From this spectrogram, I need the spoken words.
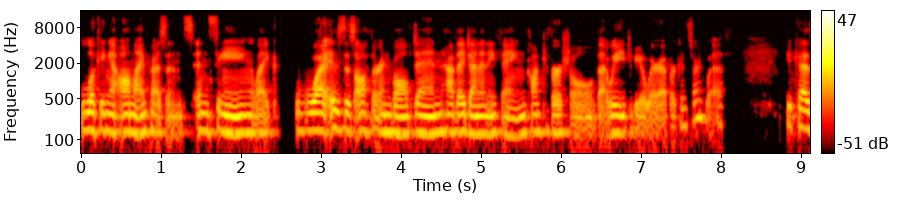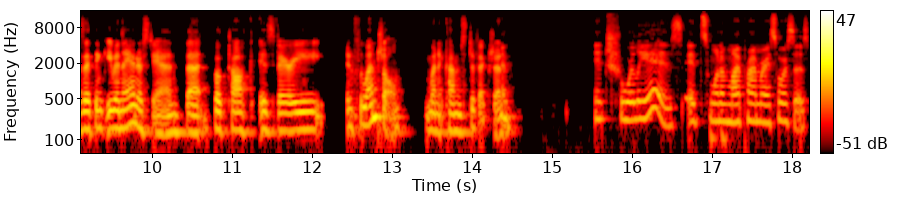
looking at online presence and seeing like what is this author involved in? Have they done anything controversial that we need to be aware of or concerned with? because I think even they understand that BookTok is very influential when it comes to fiction. It surely is. It's one of my primary sources.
